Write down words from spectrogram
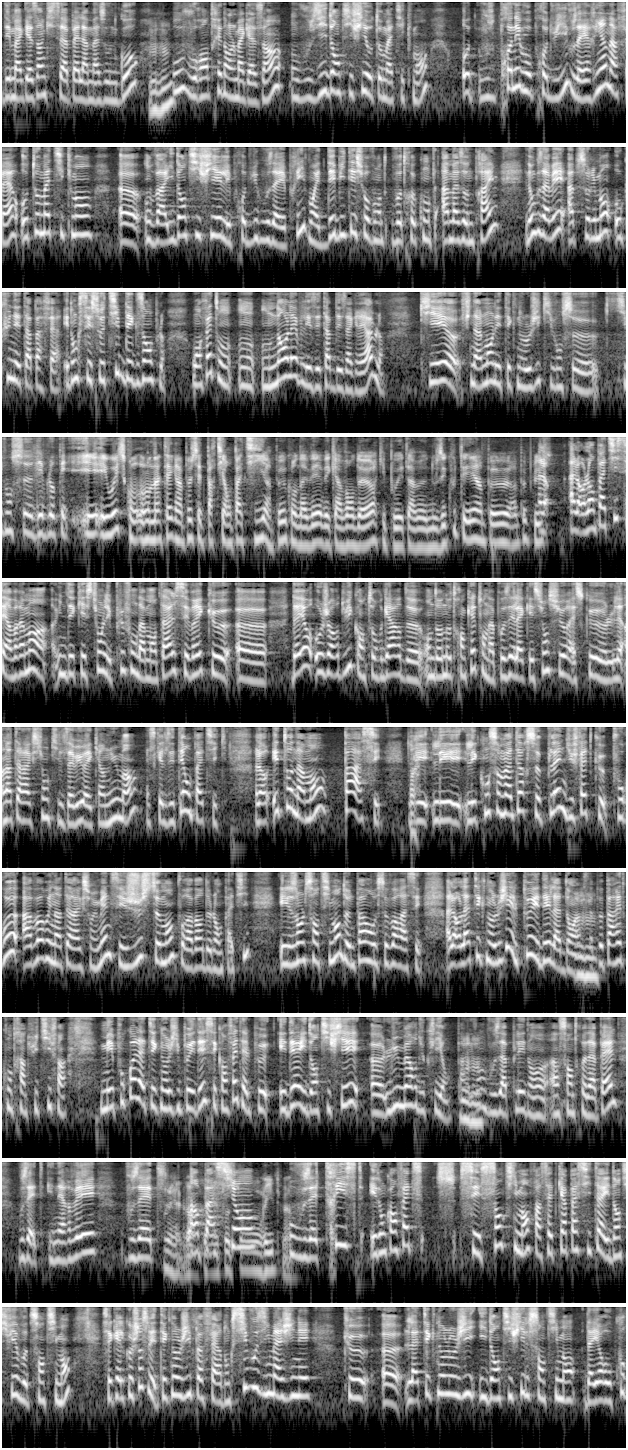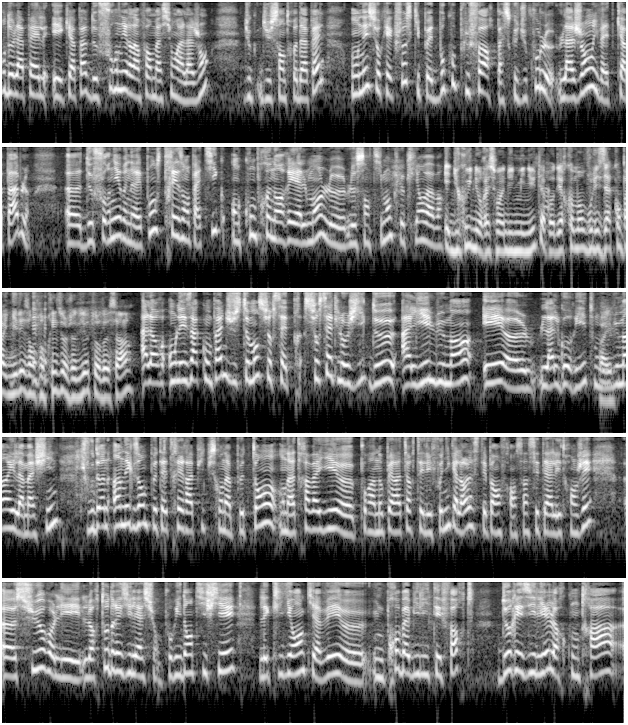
des magasins qui s'appellent Amazon Go, Mhm. où vous rentrez dans le magasin, on vous identifie automatiquement. Vous prenez vos produits, vous n'avez rien à faire. Automatiquement, euh, on va identifier les produits que vous avez pris, vont être débités sur vo- votre compte Amazon Prime. Donc, vous avez absolument aucune étape à faire. Et donc, c'est ce type d'exemple où, en fait, on enlève les étapes désagréables, qui est euh, finalement les technologies qui vont se, qui vont se développer. Et, et où est-ce qu'on on intègre un peu cette partie empathie, un peu qu'on avait avec un vendeur qui pouvait nous écouter un peu, un peu plus? Alors, alors l'empathie, c'est vraiment un- une des questions les plus fondamentales. C'est vrai que, euh, d'ailleurs, aujourd'hui, quand on regarde, on- dans notre enquête, on a posé la question sur est-ce que l'interaction qu'ils avaient eue avec un humain, est-ce qu'elles étaient empathiques? Alors, étonnamment, pas assez. Les, les- les consommateurs se plaignent du fait que pour eux, avoir une interaction humaine, c'est justement pour avoir de l'empathie. Et ils ont le sentiment de ne pas en recevoir assez. Alors la technologie, elle peut aider là-dedans. Alors, Ça peut paraître contre-intuitif. hein. Mais pourquoi la technologie peut aider? C'est qu'en fait, elle peut aider à identifier euh, l'humeur du client. Par exemple, vous appelez dans un centre d'appel, vous êtes énervé, vous êtes impatient ou vous êtes triste. Et donc en fait, ces sentiments, enfin cette capacité à identifier votre sentiment, c'est quelque chose que les technologies peuvent faire. Donc si vous imaginez que euh, la technologie identifie le sentiment, d'ailleurs au cours de l'appel, et est capable de fournir l'information à l'agent du, centre d'appel, on est sur quelque chose qui peut être beaucoup plus fort, parce que du coup, l'agent, il va être capable euh, de fournir une réponse très empathique en comprenant réellement le, sentiment que le client va avoir. Et du coup, il nous reste moins d'une minute pour dire comment vous les accompagnez, les entreprises, aujourd'hui, autour de ça? Alors, on les accompagne justement sur cette, sur cette logique de allier l'humain et euh, l'algorithme, l'humain et la machine. Je vous donne un exemple peut-être très rapide, puisqu'on a peu temps. On a travaillé euh, pour un opérateur téléphonique, alors là, c'était pas en France, hein, c'était à l'étranger, euh, sur les, leur taux de résiliation pour identifier les clients qui avaient euh, une probabilité forte de résilier leur contrat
